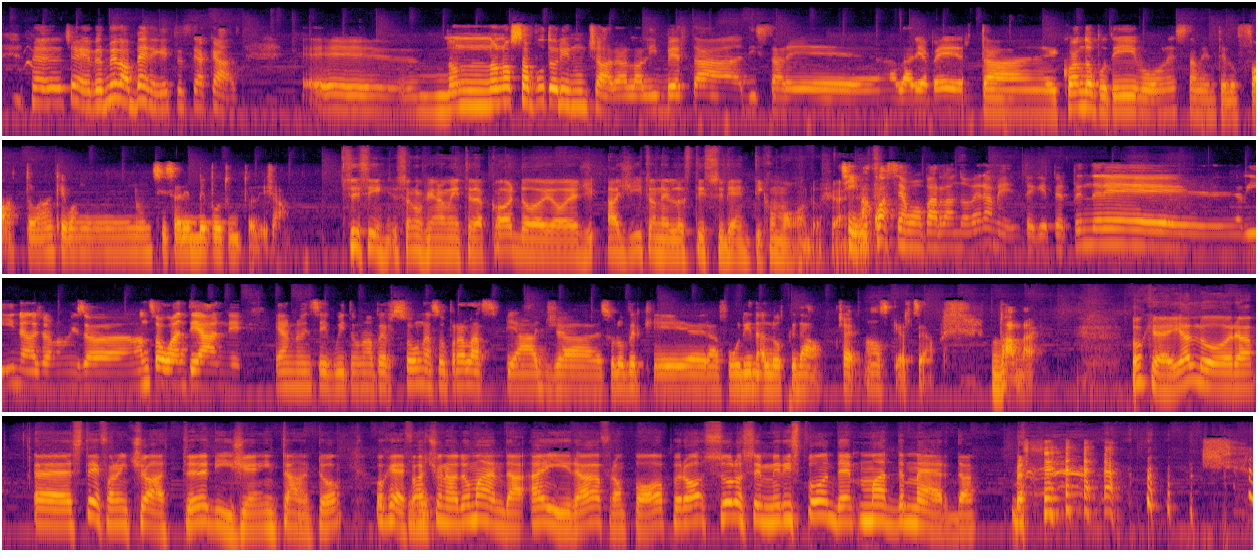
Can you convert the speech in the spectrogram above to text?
cioè per me va bene che tu stai a casa eh, non, non, ho saputo rinunciare alla libertà di stare all'aria aperta e quando potevo onestamente l'ho fatto anche quando non si sarebbe potuto diciamo sì, sì, sono pienamente d'accordo e ho agito nello stesso identico modo. Cioè. Sì, ma qua stiamo parlando veramente che per prendere Rina ci hanno messo non so quanti anni e hanno inseguito una persona sopra la spiaggia solo perché era fuori dal lockdown. Cioè, non scherziamo. Vabbè. Ok, allora eh, Stefano in chat dice intanto ok faccio una domanda a Ira fra un po' però solo se mi risponde mad merda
